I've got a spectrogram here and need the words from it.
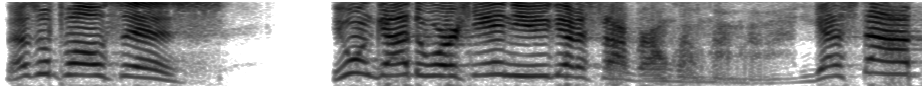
That's what Paul says. You want God to work in you, you got to stop. You got to stop.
